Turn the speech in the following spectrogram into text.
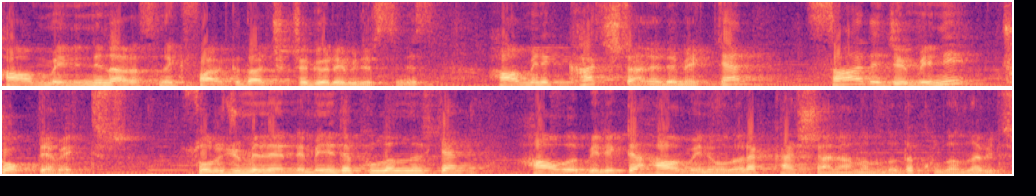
how many'nin arasındaki farkı da açıkça görebilirsiniz. How many kaç tane demekken sadece many çok demektir. Soru cümlelerinde many de kullanılırken how'la birlikte how many olarak kaç tane anlamında da kullanılabilir.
